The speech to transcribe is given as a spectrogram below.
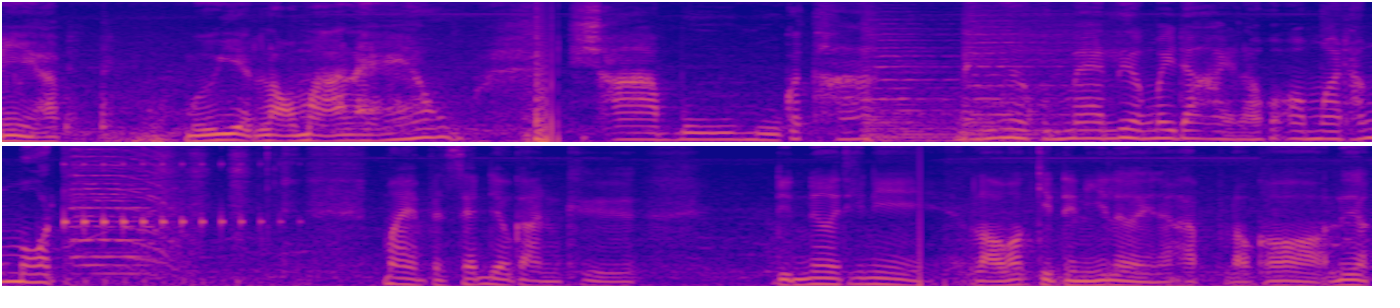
นี่ครับ มื้อเย็นเรามาแล้ว ชาบูหมูกระทะในเมื่อคุณแม่เลือกไม่ได้ เราก็เอามาทั้งหมด ไม่เป็นเซตเดียวกันคือดินเนอร์ที่นี่เราก็กินในนี้เลยนะครับ เราก็เลือก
